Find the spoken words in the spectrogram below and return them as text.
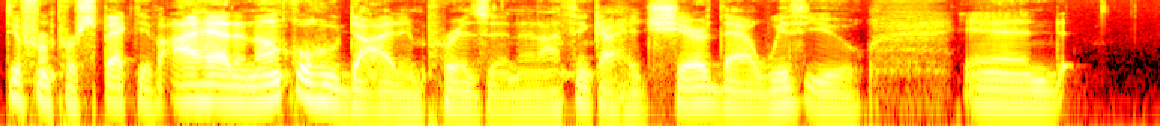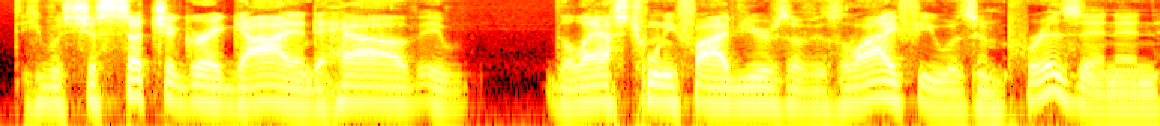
different perspective. I had an uncle who died in prison, and I think I had shared that with you. And he was just such a great guy. And to have it, the last 25 years of his life, he was in prison. And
